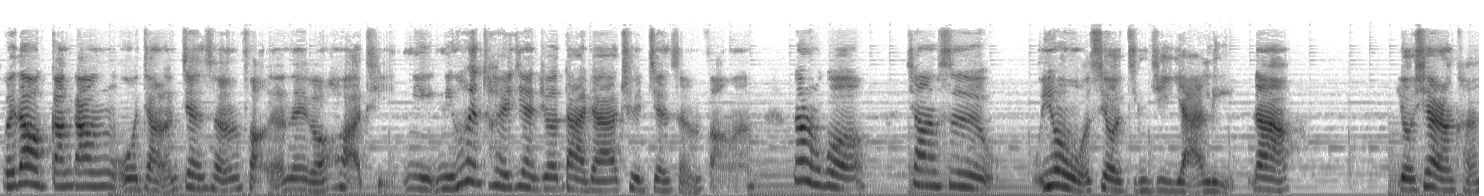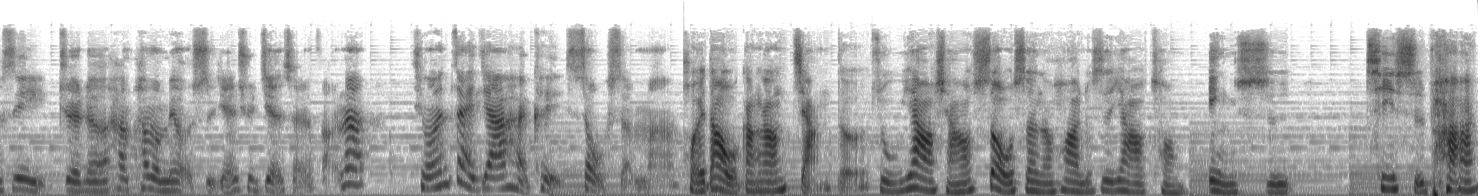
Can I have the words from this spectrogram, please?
回到刚刚我讲的健身房的那个话题，你你会推荐就大家去健身房啊？那如果像是因为我是有经济压力，那有些人可能是觉得他他们没有时间去健身房，那。请问在家还可以瘦身吗？回到我刚刚讲的，主要想要瘦身的话，就是要从饮食七十趴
